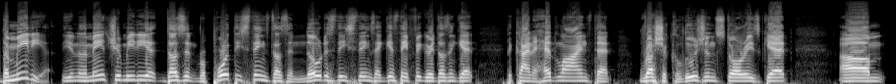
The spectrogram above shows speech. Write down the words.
the media. You know, the mainstream media doesn't report these things, doesn't notice these things. I guess they figure it doesn't get the kind of headlines that Russia collusion stories get. Um,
